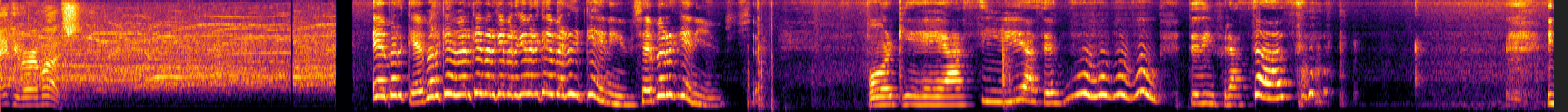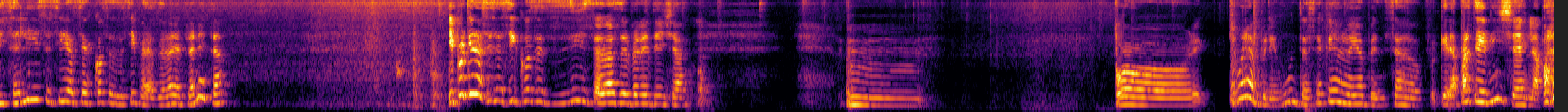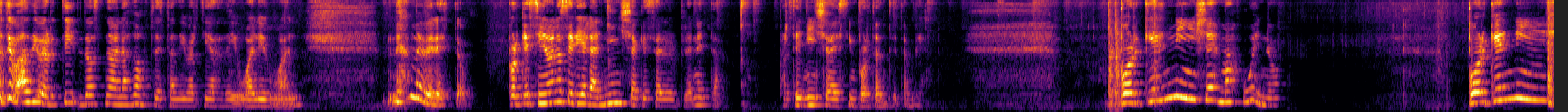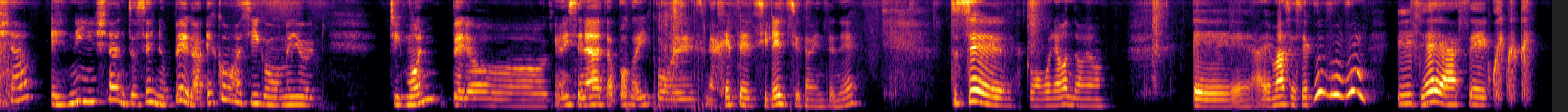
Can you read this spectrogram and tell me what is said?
Thank you very much. E perché? Perché? Perché? Perché? Perché? Perché? Perché? Ninja? Perché ninja? Porque así haces... Uh, uh, uh, te disfrazas. y salís así, hacías cosas así para salvar el planeta. ¿Y por qué no haces así cosas así, salvas el planeta y ya? Mm, por... Qué buena pregunta, o sea, que no lo había pensado. Porque la parte de Ninja es la parte más divertida. No, las dos están divertidas de igual a igual. Déjame ver esto. Porque si no, no sería la ninja que sale del planeta. La Parte ninja es importante también. Porque el ninja es más bueno. Porque el ninja es ninja, entonces no pega. Es como así, como medio chismón, pero que no dice nada tampoco ahí, como es una gente del silencio también, ¿entendés? Entonces, como buena onda, ¿no? Eh, además hace pum, pum, pum, y te hace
